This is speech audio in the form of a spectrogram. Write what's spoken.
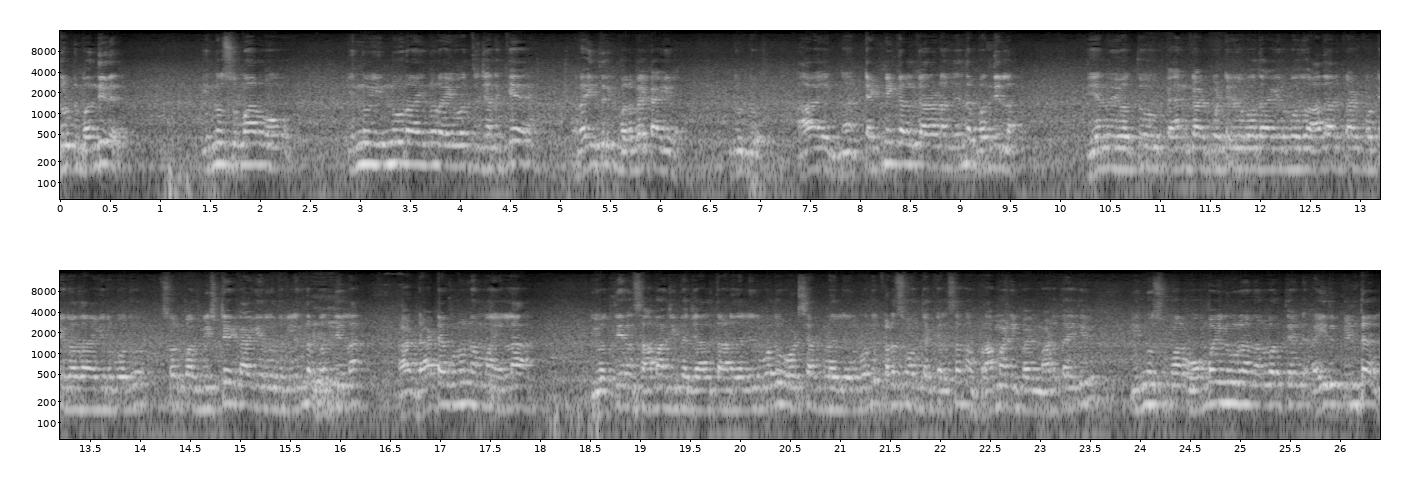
ದುಡ್ಡು ಬಂದಿದೆ. ಇನ್ನೂ ಸುಮಾರು ಇನ್ನೂ ಇನ್ನೂರ ಇನ್ನೂರ ಐವತ್ತು ಜನಕ್ಕೆ ರೈತರಿಗೆ ಬರಬೇಕಾಗಿದೆ ದುಡ್ಡು. ಆ ಟೆಕ್ನಿಕಲ್ ಕಾರಣದಿಂದ ಬಂದಿಲ್ಲ. ಏನು ಇವತ್ತು ಪ್ಯಾನ್ ಕಾರ್ಡ್ ಕೊಟ್ಟಿರ್ಬೋದಾಗಿರ್ಬೋದು, ಆಧಾರ್ ಕಾರ್ಡ್ ಕೊಟ್ಟಿರೋದಾಗಿರ್ಬೋದು, ಸ್ವಲ್ಪ ಮಿಸ್ಟೇಕ್ ಆಗಿರೋದ್ರಿಂದ ಬಂದಿಲ್ಲ. ಆ ಡಾಟಾಗೂ ನಮ್ಮ ಎಲ್ಲ ಇವತ್ತೇನು ಸಾಮಾಜಿಕ ಜಾಲತಾಣದಲ್ಲಿರ್ಬೋದು ವಾಟ್ಸಪ್ಗಳಲ್ಲಿರ್ಬೋದು ಕಳಿಸುವಂಥ ಕೆಲಸ ನಾವು ಪ್ರಾಮಾಣಿಕವಾಗಿ ಮಾಡ್ತಾ ಇದ್ದೀವಿ. ಇನ್ನೂ ಸುಮಾರು ಒಂಬೈನೂರ ನಲವತ್ತೆಂಟು ಐದು ಕ್ವಿಂಟಲ್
